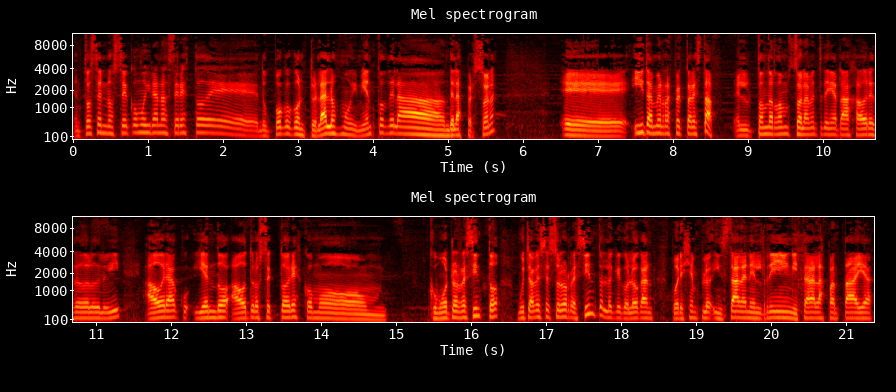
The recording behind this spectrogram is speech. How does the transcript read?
Entonces no sé cómo irán a hacer esto de, de un poco controlar los movimientos de, la, de las personas. Eh, y también respecto al staff. El Thunderdome solamente tenía trabajadores de WWE, ahora yendo a otros sectores como como otro recinto, muchas veces solo recintos lo que colocan, por ejemplo, instalan el ring, instalan las pantallas,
